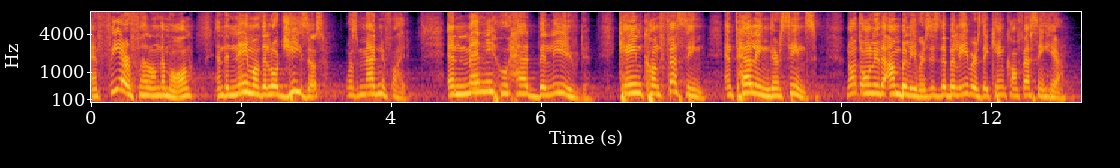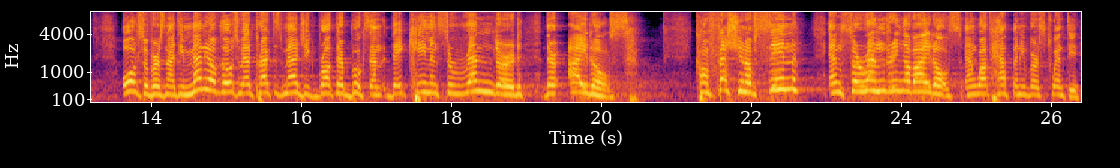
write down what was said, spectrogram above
and fear fell on them all, and the name of the Lord Jesus was magnified. And many who had believed came confessing and telling their sins. Not only the unbelievers, it's the believers, they came confessing here. Also, verse 19, many of those who had practiced magic brought their books and they came and surrendered their idols. Confession of sin and surrendering of idols. And what happened in verse 20?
